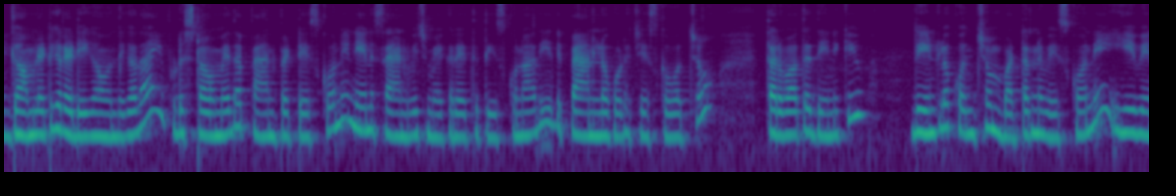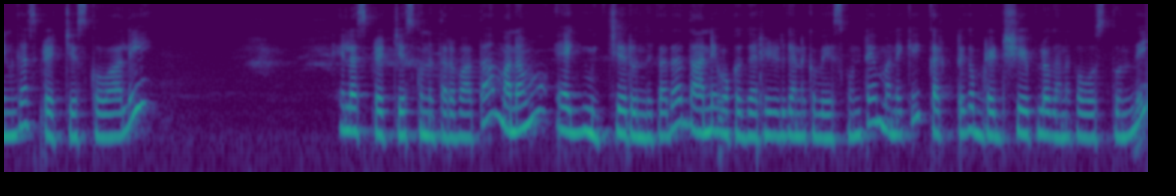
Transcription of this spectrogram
ఎగ్ ఆమ్లెట్గా రెడీగా ఉంది కదా. ఇప్పుడు స్టవ్ మీద ప్యాన్ పెట్టేసుకొని నేను శాండ్విచ్ మేకర్ అయితే తీసుకున్నది. ఇది ప్యాన్లో కూడా చేసుకోవచ్చు. తర్వాత దీనికి దీంట్లో కొంచెం బటర్ని వేసుకొని ఈవెన్గా స్ప్రెడ్ చేసుకోవాలి. ఇలా స్ప్రెడ్ చేసుకున్న తర్వాత మనము ఎగ్ మిక్చర్ ఉంది కదా దాన్ని ఒక గరిటెడు కనుక వేసుకుంటే మనకి కరెక్ట్గా బ్రెడ్ షేప్లో కనుక వస్తుంది.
